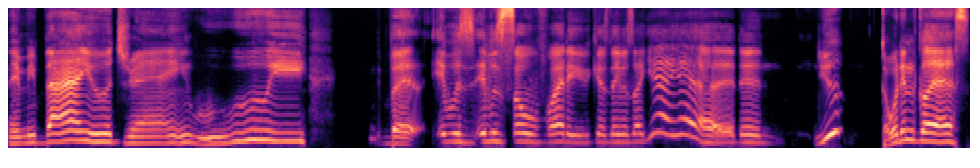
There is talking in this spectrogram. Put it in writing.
let me buy you a drink. Woo-wee. But it was it was so funny because they was like, yeah, yeah. And then you throw it in the glass.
